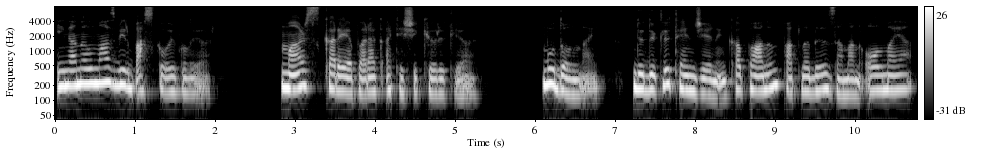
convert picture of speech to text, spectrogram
inanılmaz bir baskı uyguluyor. Mars kare yaparak ateşi körüklüyor. Bu dolunay düdüklü tencerenin kapağının patladığı zaman olmaya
